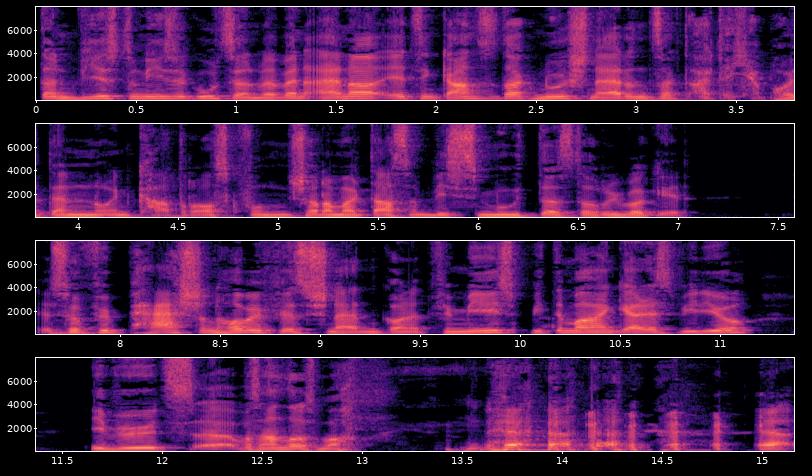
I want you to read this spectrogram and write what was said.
dann wirst du nie so gut sein. Weil wenn einer jetzt den ganzen Tag nur schneidet und sagt, Alter, ich habe heute einen neuen Cut rausgefunden, schau dir mal das an, wie smooth das darüber geht. So viel Passion habe ich fürs Schneiden gar nicht. Für mich ist, bitte mach ein geiles Video, ich will jetzt äh, was anderes machen. Ja.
